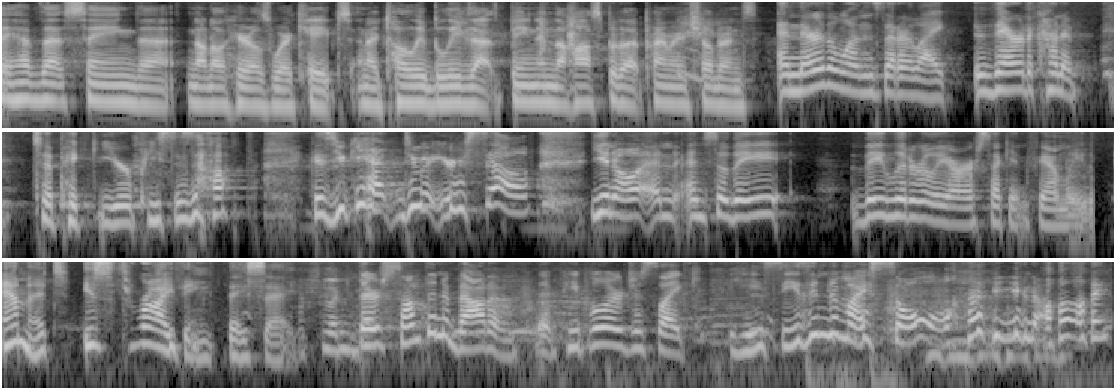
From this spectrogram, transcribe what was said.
They have that saying that not all heroes wear capes, and I totally believe that being in the hospital at Primary Children's. And they're the ones that are like there to kind of to pick your pieces up because you can't do it yourself, you know, and and so they they literally are our second family. Emmett is thriving, they say. There's something about him that people are just like, he sees into my soul, you know? Like,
